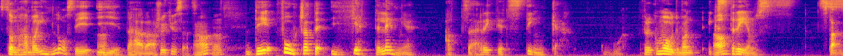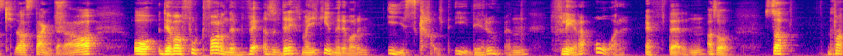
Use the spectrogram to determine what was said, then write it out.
som han var inlåst i, i det här Sjukhuset. Ja. Det fortsatte jättelänge att så här riktigt stinka. För du kommer ihåg, det var en extrem Stank. Ja, stank där. Ja. Och det var fortfarande, alltså direkt man gick in i det var det iskallt i det rummet. Flera år efter. Alltså, så att man,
